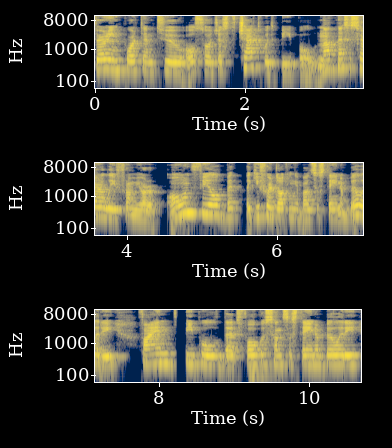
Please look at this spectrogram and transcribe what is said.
very important to also just chat with people, not necessarily from your own field, but like if we're talking about sustainability, find people that focus on sustainability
